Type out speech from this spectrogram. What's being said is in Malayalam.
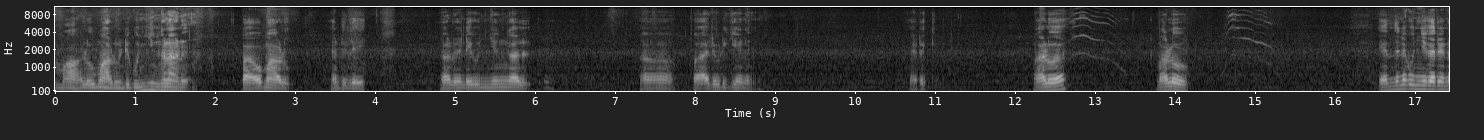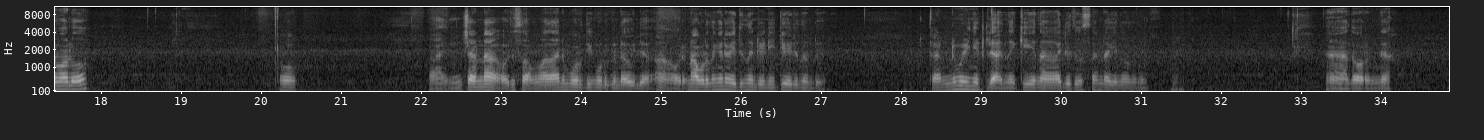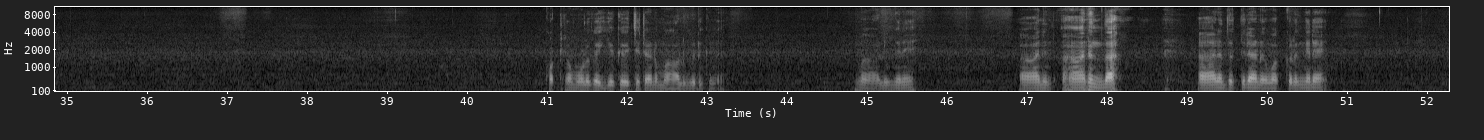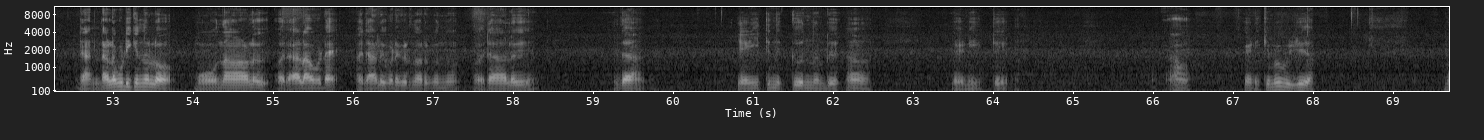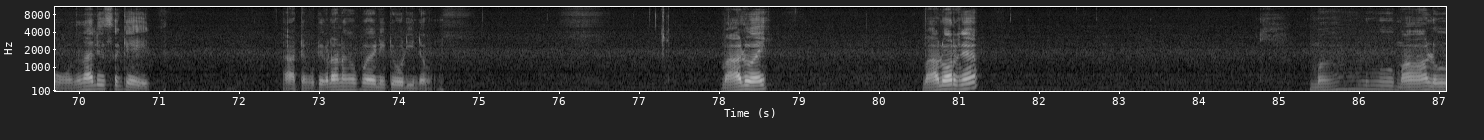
മാളു മാളുവിന്റെ കുഞ്ഞുങ്ങളാണ്. പാവ മാളു കണ്ടില്ലേ? മാളുവിന്റെ കുഞ്ഞുങ്ങൾ ആ പാൽ കുടിക്കുകയാണ് ഇടയ്ക്ക്. മാളുവ മാളു. എന്തിനാ കുഞ്ഞു കരയുണ്ട് മാളുവോ ഓ. അഞ്ചെണ്ണ ഒരു സമാധാനം പൂർത്തിയും കൊടുക്കണ്ടാവില്ല. ആ ഒരെണ്ണം അവിടെ നിന്ന് ഇങ്ങനെ വരുന്നുണ്ട് എണീറ്റ് വരുന്നുണ്ട്. കണ്ണ് പിഴിഞ്ഞിട്ടില്ല എന്നൊക്കെ നാല് ദിവസം ഉണ്ടായി തോന്നുന്നു. ആ അത് ഉറങ്ങുക കൊട്ടറ മോൾ കൈയൊക്കെ വെച്ചിട്ടാണ് മാൾ മാളും മാളിങ്ങനെ ആനന്ദ ആനന്ദ ആനന്ദത്തിലാണ്. മക്കളിങ്ങനെ രണ്ടാളെ കുടിക്കുന്നുള്ളൂ മൂന്നാൾ ഒരാൾ അവിടെ ഒരാൾ ഇവിടെ കിടന്ന് ഉറങ്ങുന്നു ഒരാൾ ഇതാ എണീറ്റ് നിൽക്കുന്നുണ്ട് ആ എണീറ്റ്. ആ എണീക്കുമ്പോൾ വീഴുക. മൂന്ന് നാല് ദിവസമൊക്കെ ആയി. ആട്ടിൻകുട്ടികളാണെങ്കിൽ ഇപ്പോൾ എണീറ്റ് ഓടിയിട്ടുണ്ടാവും മാളുവായി മാളു ഉറങ്ങുക മാളു മാളു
